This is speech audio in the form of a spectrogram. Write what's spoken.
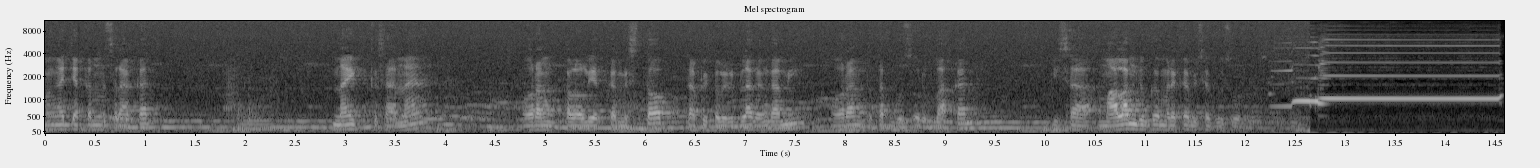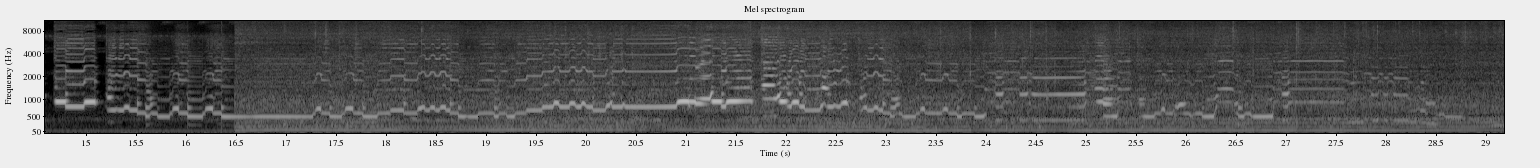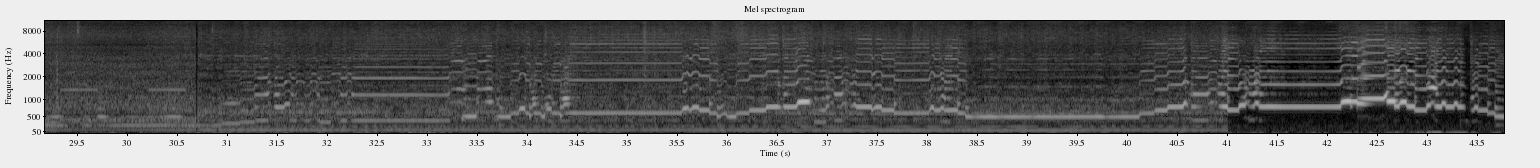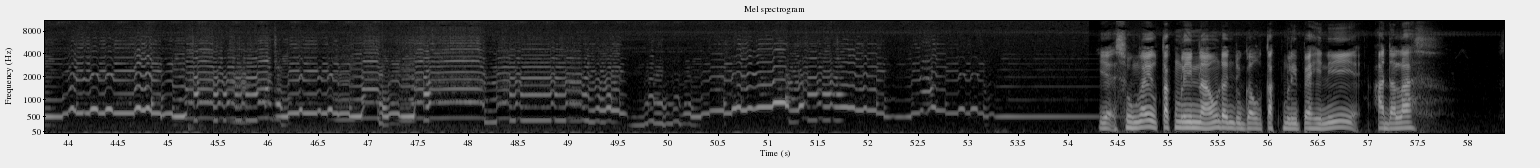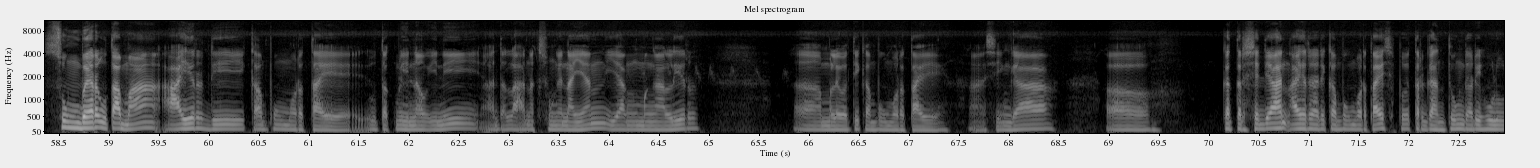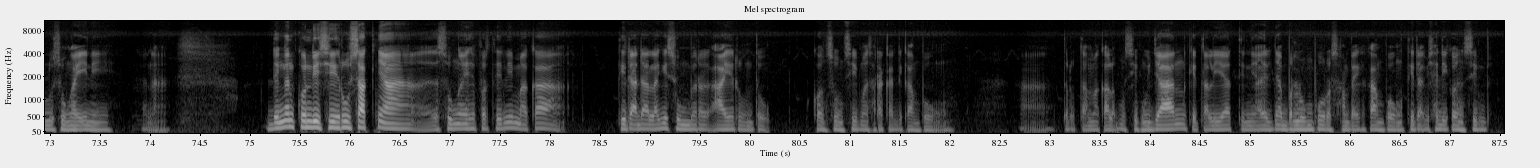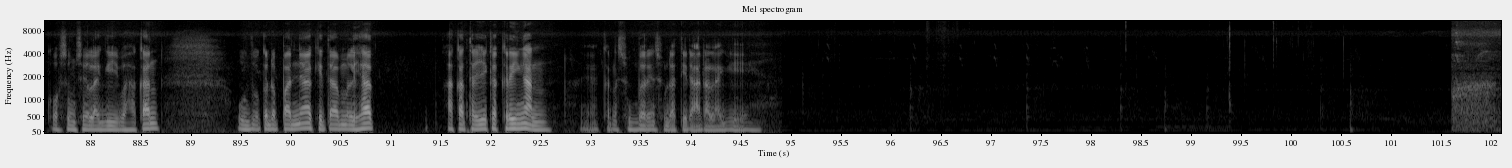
mengajakkan masyarakat naik ke sana orang kalau lihat kami stop tapi kalau di belakang kami orang tetap gusur bahkan bisa malam juga mereka bisa gusur. Ya, Sungai Utak Melinau dan juga Utak Melipeh ini adalah sumber utama air di Kampung Mortai. Utak Melinau ini adalah anak Sungai Nayan yang mengalir uh, melewati Kampung Mortai. Nah, sehingga uh, ketersediaan air dari Kampung Mortai tergantung dari hulu-hulu sungai ini. Nah, dengan kondisi rusaknya sungai seperti ini maka tidak ada lagi sumber air untuk konsumsi masyarakat di kampung. Nah, terutama kalau musim hujan kita lihat ini airnya berlumpur sampai ke kampung tidak bisa dikonsumsi lagi bahkan untuk ke depannya kita melihat akan terjadi kekeringan ya, karena sumbernya sudah tidak ada lagi.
